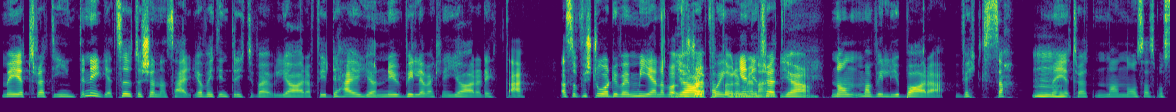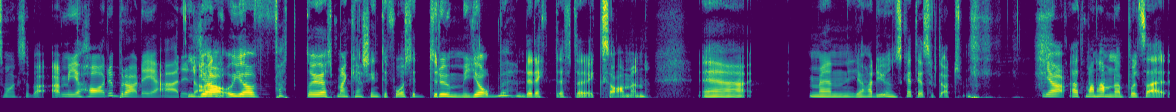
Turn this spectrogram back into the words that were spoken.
Men jag tror att det är inte negativt att känna så här, jag vet inte riktigt vad jag vill göra, för det här jag gör nu, vill jag verkligen göra detta? Alltså förstår du vad jag menar? Vad, Ja, förstår jag vad du poängen? Jag menar. tror att ja. någon, man vill ju bara växa. Mm. Men jag tror att man, någonstans måste man också bara, ja men jag har det bra där jag är idag. Ja, och jag fattar ju att man kanske inte får sitt drömjobb direkt efter examen. Eh, men jag hade ju önskat det såklart. ja. Att man hamnar på ett, så här,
